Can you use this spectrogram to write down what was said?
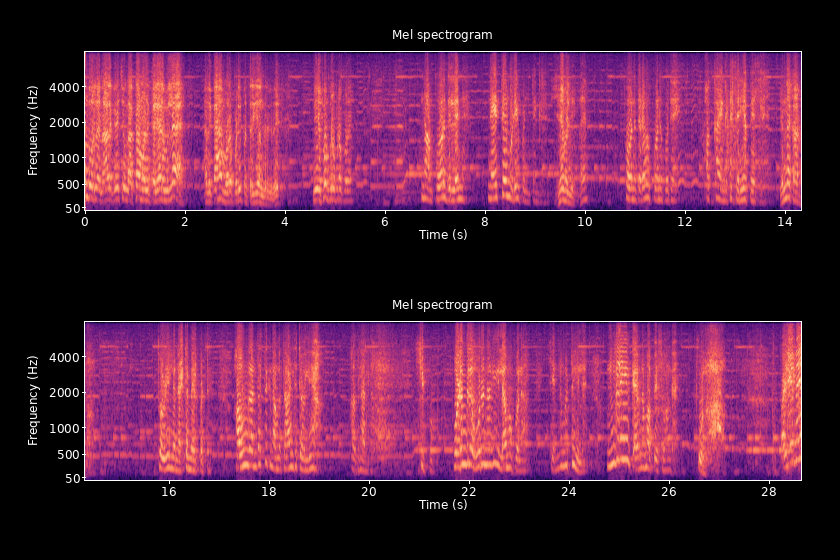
திருச்செந்தூர்ல நாளை கழிச்சு உங்க அக்கா மனுக்கு கல்யாணம் இல்ல? அதுக்காக முறைப்படி பத்திரிகை வந்திருக்குது. நீ எப்ப புறப்பட போற? நான் போறது இல்லைன்னு நேத்தே முடிவு பண்ணிட்டேங்க. ஏன் வள்ளியம்மா? போன தடவை போன போதே அக்கா என்கிட்ட சரியா பேசல. என்ன காரணம்? தொழில நஷ்டம் ஏற்பட்டு அவங்க அந்தஸ்துக்கு நாம தாழ்ந்துட்டோம் இல்லையா? அதனாலதான். இப்போ உடம்புல ஒரு நகை இல்லாம போனா என்ன மட்டும் இல்ல உங்களையும் கேவலமா பேசுவாங்க. முருகா, வள்ளியமே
